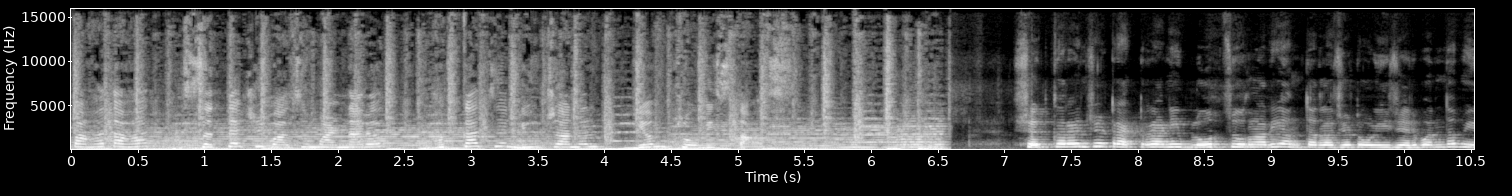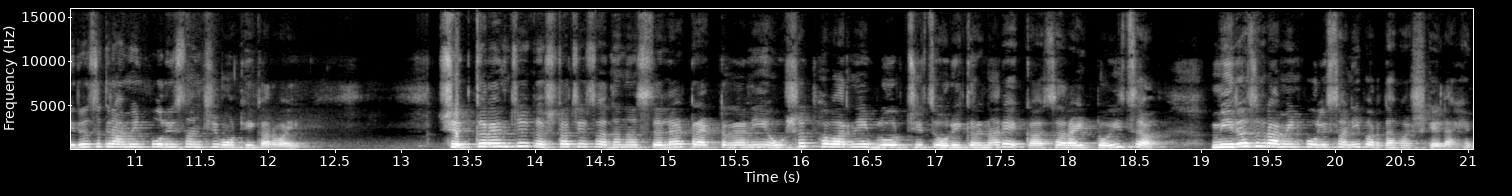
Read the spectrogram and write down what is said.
पाहत आहात सत्याची बाजू मांडणारं हक्काचं न्यूज चॅनल यम चोवीस तास. शेतकऱ्यांचे ट्रॅक्टर आणि ब्लोअर चोरणारी आंतरराज्य टोळी जेरबंद मिरज ग्रामीण पोलिसांची मोठी कारवाई. शेतकऱ्यांचे कष्टाचे साधन असलेल्या ट्रॅक्टर आणि औषध फवारणी ब्लोअरची चोरी करणाऱ्या एका सराईट टोळीचा मिरज ग्रामीण पोलिसांनी पर्दाफाश केला आहे.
